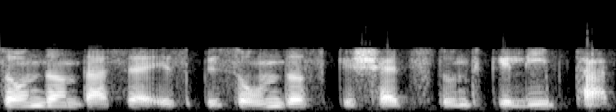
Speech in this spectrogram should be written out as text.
sondern dass er es besonders geschätzt und geliebt hat.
